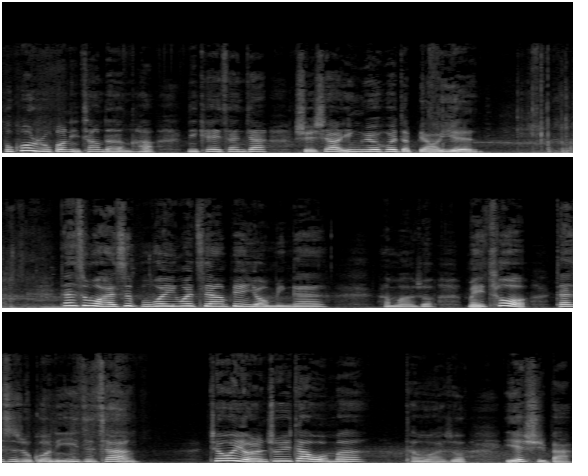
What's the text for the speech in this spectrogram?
不过如果你唱得很好，你可以参加学校音乐会的表演。但是我还是不会因为这样变有名啊！他妈说：“没错，但是如果你一直唱，就会有人注意到我吗？”他妈说：“也许吧。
